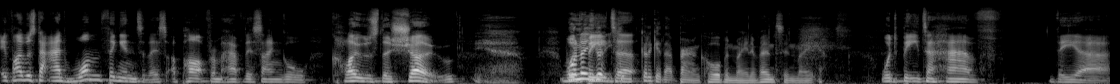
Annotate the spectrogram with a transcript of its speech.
if I was to add one thing into this, apart from have this angle close the show, well, would no, be got, to got to get that Baron Corbin main event in, mate. would be to have the uh,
